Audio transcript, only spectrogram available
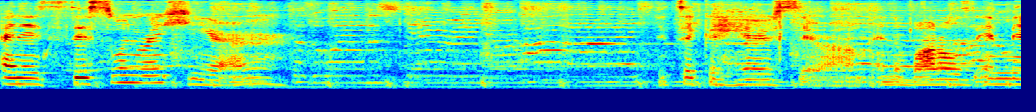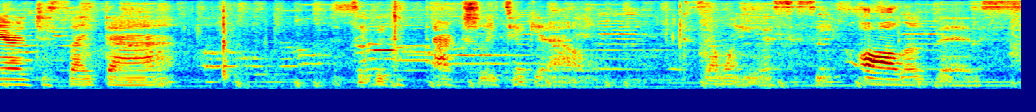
And it's this one right here like a hair serum and the bottle's in there just like that. Let's see if we can actually take it out because I want you guys to see all of this.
